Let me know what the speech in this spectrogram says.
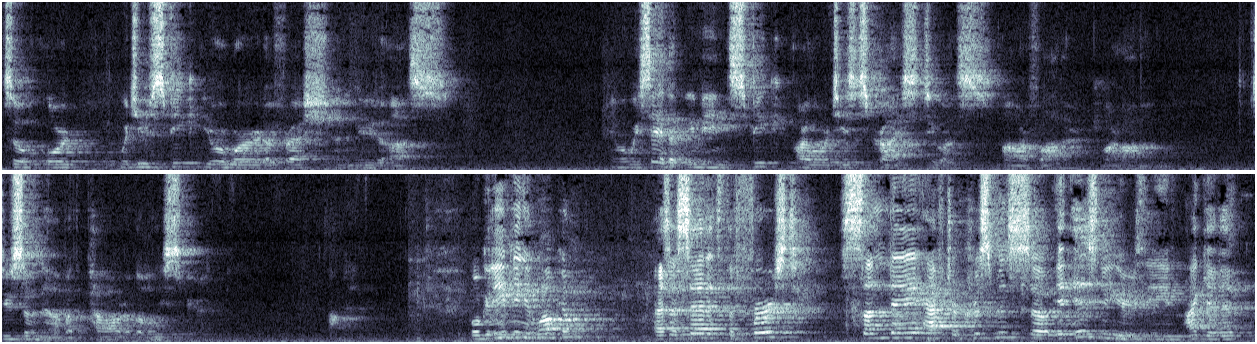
So, Lord, would you speak your word afresh and anew to us? And when we say that, we mean speak our Lord Jesus Christ to us, our Father, our Abba. Do so now by the power of the Holy Spirit. Well, good evening and welcome. As I said, it's the first Sunday after Christmas, so it is New Year's Eve. I get it.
